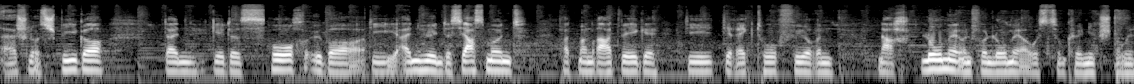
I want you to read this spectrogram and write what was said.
äh, Schloss Spieger. Dann geht es hoch über die Anhöhen des Jasmund, hat man Radwege, die direkt hochführen nach Lohme und von Lohme aus zum Königsstuhl.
